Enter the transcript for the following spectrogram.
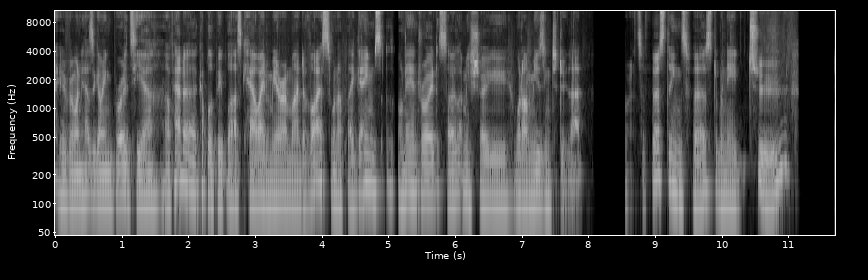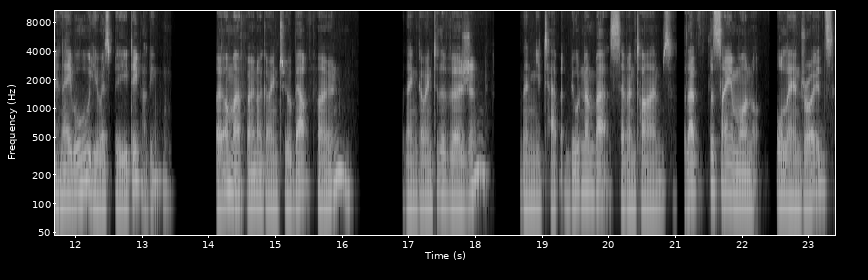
Hey everyone, how's it going? Brodes here. I've had a couple of people ask how I mirror my device when I play games on Android, so let me show you what I'm using to do that. Alright, so first things first, we need to enable USB debugging. So on my phone, I go into About Phone, then go into the version, and then you tap build number seven times. So that's the same on all Androids.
